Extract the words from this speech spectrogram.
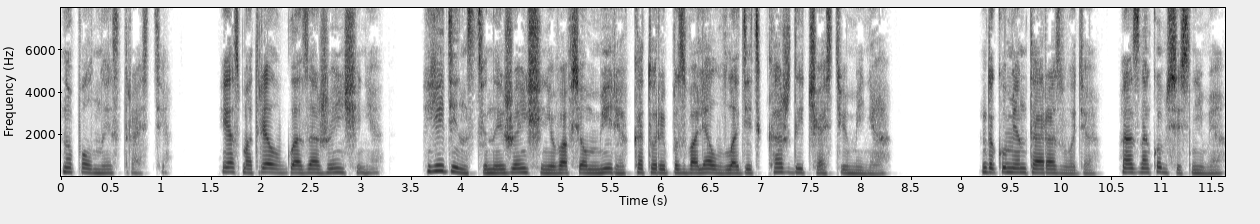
но полные страсти. Я смотрел в глаза женщине, единственной женщине во всем мире, который позволял владеть каждой частью меня. Документы о разводе. Ознакомься с ними.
